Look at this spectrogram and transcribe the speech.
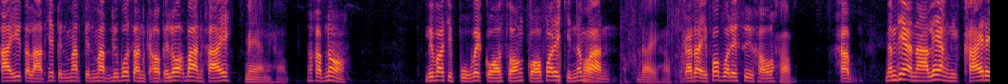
ขายอยู่ตลาดให้เป็นมัดเป็นมัดหรือบ่ซั่นก็เอาไปเลาะบ้านขายแม่นครับนะครับเนาะหรือว่าสิปลูกไว้กอสองกอพอได้กินน้ำบ้านได้ครับก็ได้เพราะบ่ได้ซื้อเขาครับ ครับแม่นแท้หนาแรงนี่ขายได้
